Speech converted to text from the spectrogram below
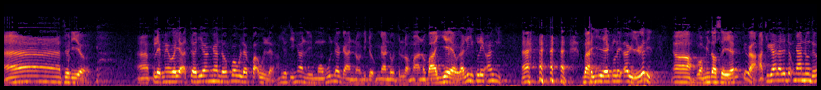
ha tu dia. Ha, klip main rakyat atas dia ngandung apa bulan 4 bulan. Dia tinggal 5 bulan gano hidup mengandung telah mana bayar kali klip hari. Bayar klip hari kali. Ah, ha, tuan minta saya cerah. Ha, cerah dah duduk mengandung tu.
